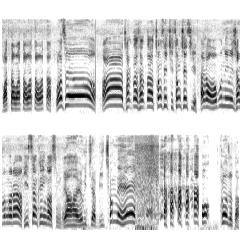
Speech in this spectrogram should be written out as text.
왔다 왔다 왔다 왔다 왔어요 아 작다 작다 청새치 청새치 아까 어부님이 잡은 거랑 비슷한 크기인 것 같습니다 야 여기 진짜 미쳤네 어 끊어졌다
